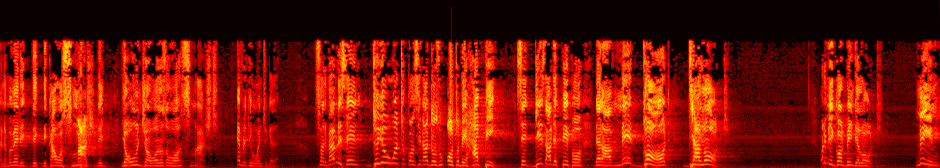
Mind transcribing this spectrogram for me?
And the moment the, the, the car was smashed, the, your own jaw was also was smashed. Everything went together. So the Bible is saying, do you want to consider those who ought to be happy? Say, these are the people that have made God their Lord. What do you mean God being their Lord? Mean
